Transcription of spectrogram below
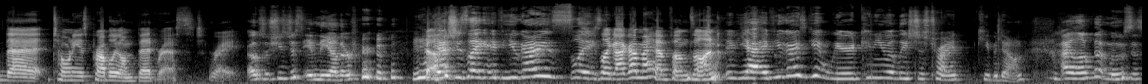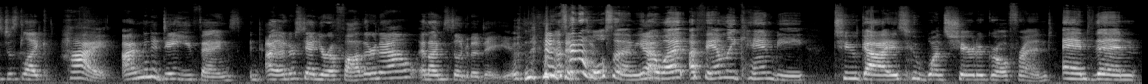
that Toni is probably on bed rest. Right. Oh, so she's just in the other room. Yeah. yeah, she's like, if you guys like, She's like, I got my headphones on. if, yeah, if you guys get weird, can you at least just try and keep it down? I love that Moose is just like, "Hi, I'm gonna date you, Fangs. I understand you're a father now, and I'm still gonna date you." That's kind of wholesome. You Yeah. know what? A family can be two guys who once shared a girlfriend, and then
